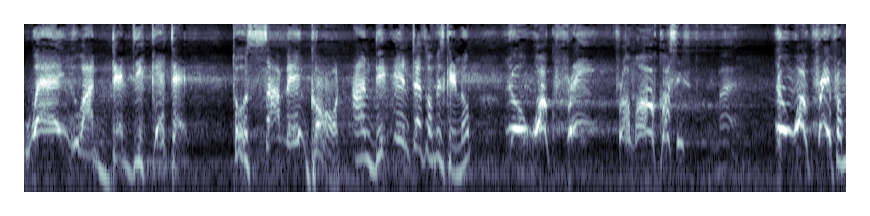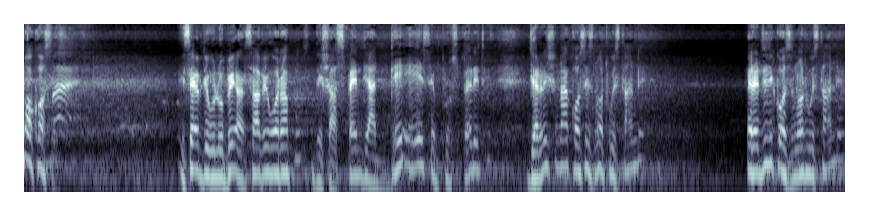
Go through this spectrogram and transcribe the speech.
When you are dedicated to serving God and the interest of His kingdom, you walk free from all causes. You walk free from all causes. He said, if they will obey and serve Him, what happens? They shall spend their days in prosperity. Generational causes notwithstanding. Hereditary causes notwithstanding.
